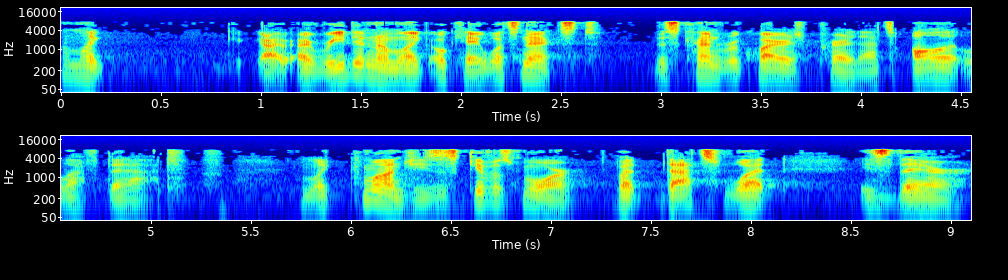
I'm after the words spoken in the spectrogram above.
I'm like, I, I read it and I'm like, okay, what's next? This kind of requires prayer. That's all it left it at. I'm like, come on, Jesus, give us more. But that's what is there.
